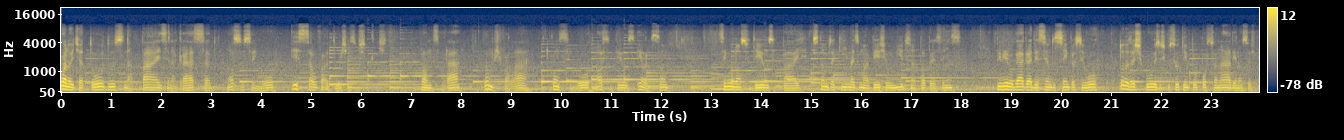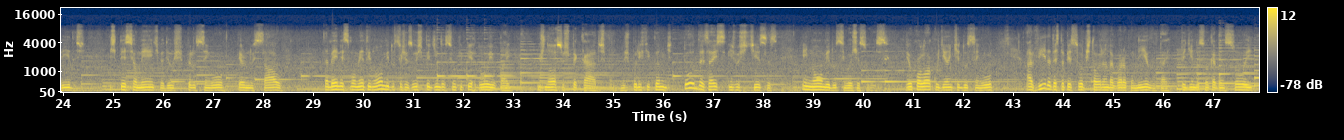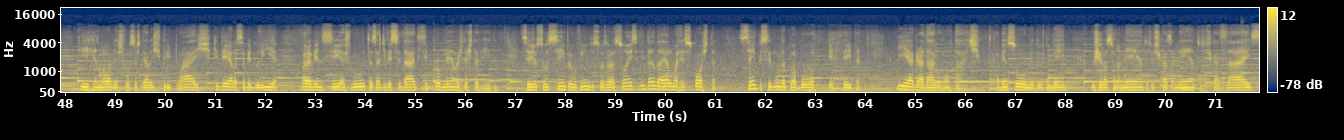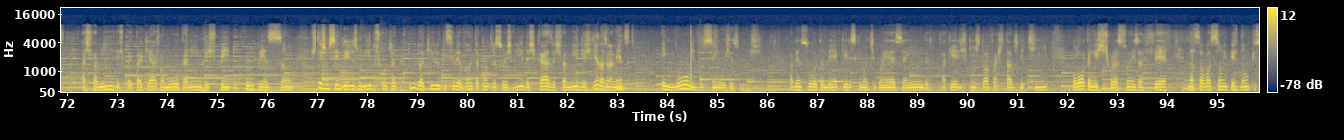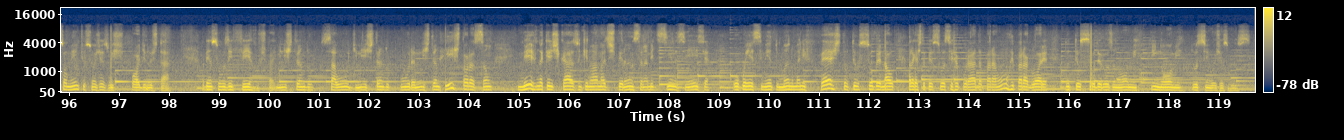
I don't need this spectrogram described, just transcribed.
Boa noite a todos, na paz e na graça do nosso Senhor e Salvador Jesus Cristo. Vamos orar, vamos falar com o Senhor, nosso Deus, em oração. Senhor, nosso Deus e Pai, estamos aqui mais uma vez reunidos na Tua presença. Em primeiro lugar, agradecendo sempre ao Senhor por todas as coisas que o Senhor tem proporcionado em nossas vidas, especialmente, meu Deus, pelo Senhor ter nos salvo também nesse momento, em nome do Senhor Jesus, pedindo ao Senhor que perdoe, Pai, os nossos pecados, Pai, nos purificando de todas as injustiças, em nome do Senhor Jesus. Eu coloco diante do Senhor a vida desta pessoa que está orando agora comigo, Pai, pedindo ao Senhor que abençoe, que renove as forças dela espirituais, que dê ela sabedoria para vencer as lutas, adversidades e problemas desta vida. Seja o Senhor sempre ouvindo suas orações e dando a ela uma resposta, sempre segundo a tua boa, perfeita e agradável vontade. Abençoa, meu Deus, também os relacionamentos, os casamentos, os casais, as famílias, Pai, para que haja amor, carinho, respeito, compreensão. Estejam sempre eles unidos contra tudo aquilo que se levanta contra suas vidas, casas, famílias, relacionamentos, em nome do Senhor Jesus. Abençoa também aqueles que não te conhecem ainda, aqueles que estão afastados de ti. Coloca nestes corações a fé na salvação e perdão que somente o Senhor Jesus pode nos dar. Abençoa os enfermos, Pai, ministrando saúde, ministrando cura, ministrando restauração, mesmo naqueles casos em que não há mais esperança na medicina, ciência ou conhecimento humano, manifesta o teu sobrenal para que esta pessoa seja curada para a honra e para a glória do teu poderoso nome, em nome do Senhor Jesus.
